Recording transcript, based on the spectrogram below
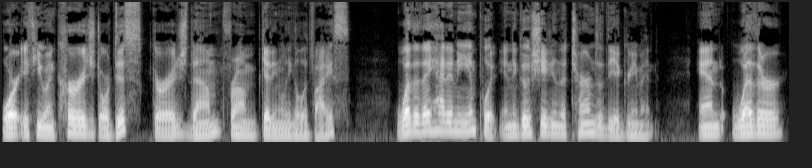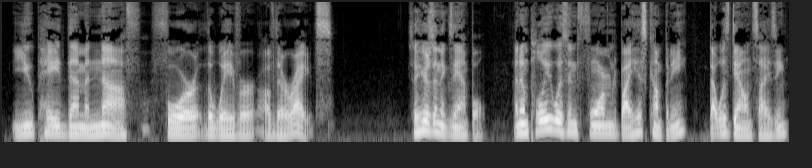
or if you encouraged or discouraged them from getting legal advice, whether they had any input in negotiating the terms of the agreement, and whether you paid them enough for the waiver of their rights. So here's an example. An employee was informed by his company that was downsizing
